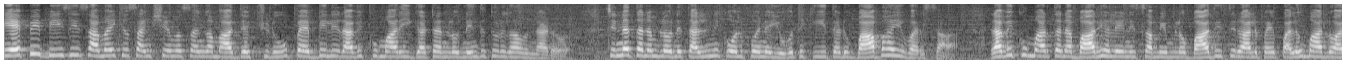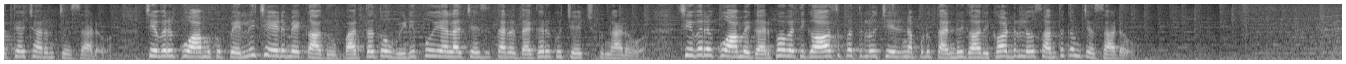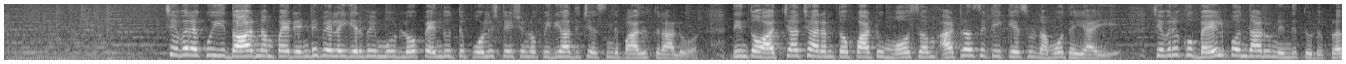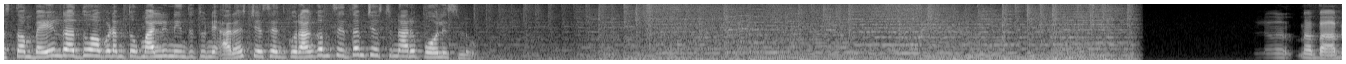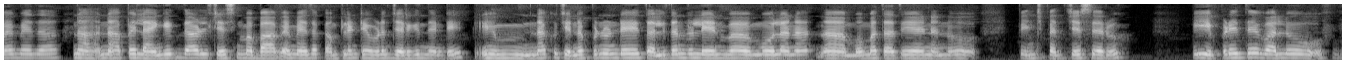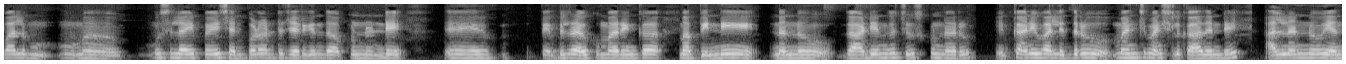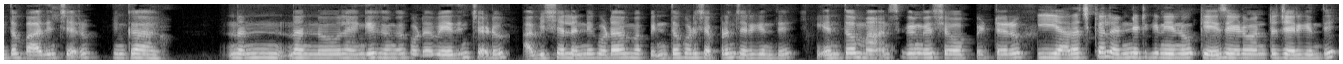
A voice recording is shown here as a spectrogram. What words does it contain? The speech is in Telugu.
ఏపీ బీసీ సమైక్య సంక్షేమ సంఘం అధ్యక్షుడు పెబ్బిలి రవికుమార్ ఈ ఘటనలో నిందితుడిగా ఉన్నాడు. చిన్నతనంలోని తల్లిని కోల్పోయిన యువతికి ఇతడు బాబాయి వరుస. రవికుమార్ తన భార్య లేని సమయంలో బాధితురాలిపై పలుమార్లు అత్యాచారం చేశాడు. చివరకు ఆమెకు పెళ్ళి చేయడమే కాదు భర్తతో విడిపోయేలా చేసి తన దగ్గరకు చేర్చుకున్నాడు. చివరకు ఆమె గర్భవతిగా ఆసుపత్రిలో చేరినప్పుడు తండ్రిగా రికార్డుల్లో సంతకం చేశాడు. చివరకు ఈ దారుణంపై రెండు వేల ఇరవై మూడులో పెందుర్తి పోలీస్ స్టేషన్లో ఫిర్యాదు చేసింది బాధితురాలు. దీంతో అత్యాచారంతో పాటు మోసం అట్రాసిటీ కేసులు నమోదయ్యాయి. చివరకు బెయిల్ పొందాడు నిందితుడు. ప్రస్తుతం బెయిల్ రద్దు అవ్వడంతో మళ్ళీ నిందితుడిని అరెస్ట్ చేసేందుకు రంగం సిద్ధం చేస్తున్నారు పోలీసులు. మా బాబాయ్ మీద నా నాపై లైంగిక దాడులు చేసిన మా బాబాయ్ మీద కంప్లైంట్ ఇవ్వడం జరిగిందండి. నాకు చిన్నప్పటి నుండే తల్లిదండ్రులు లేని మూలన నా అమ్మమ్మ తాతయ్య నన్ను పెంచి పెద్ద చేశారు. ఎప్పుడైతే వాళ్ళు వాళ్ళు ముసలైపోయి చనిపోవడం అంటూ జరిగిందో అప్పటి నుండి పెబ్బిల్ పెబ్బిలి రవికుమార్ ఇంకా మా పిన్ని నన్ను గార్డియన్గా చూసుకున్నారు. కానీ వాళ్ళిద్దరూ మంచి మనుషులు కాదండి. వాళ్ళు నన్ను ఎంతో బాధించారు. ఇంకా నన్ను నన్ను లైంగికంగా కూడా వేధించాడు. ఆ విషయాలన్నీ కూడా మా పిన్నితో కూడా చెప్పడం జరిగింది. ఎంతో మానసికంగా షో పెట్టారు. ఈ అరచకాలన్నిటికీ నేను కేసు వేయడం అంటూ జరిగింది.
